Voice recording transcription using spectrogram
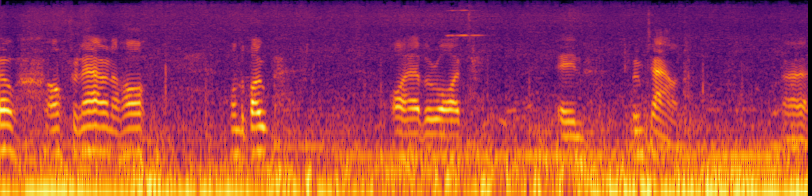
Well, after an hour and a half on the boat, I have arrived in Boomtown. Uh,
